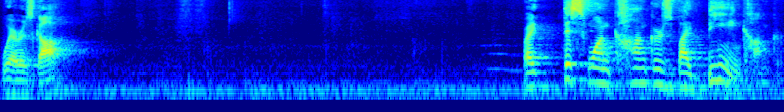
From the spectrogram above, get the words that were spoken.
Where is God? Right? This one conquers by being conquered.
